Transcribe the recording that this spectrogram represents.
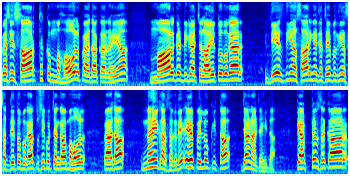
ਵੀ ਅਸੀਂ ਸਾਰਥਕ ਮਾਹੌਲ ਪੈਦਾ ਕਰ ਰਹੇ ਹਾਂ ਮਾਲ ਗੱਡੀਆਂ ਚਲਾਏ ਤੋਂ ਬਗੈਰ, ਦੇਸ਼ ਦੀਆਂ ਸਾਰੀਆਂ ਜਥੇਬੰਦੀਆਂ ਸੱਦੇ ਤੋਂ ਬਗੈਰ ਤੁਸੀਂ ਕੋਈ ਚੰਗਾ ਮਾਹੌਲ ਪੈਦਾ ਨਹੀਂ ਕਰ ਸਕਦੇ। ਇਹ ਪਹਿਲੋਂ ਕੀਤਾ ਜਾਣਾ ਚਾਹੀਦਾ। ਕੈਪਟਨ ਸਰਕਾਰ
